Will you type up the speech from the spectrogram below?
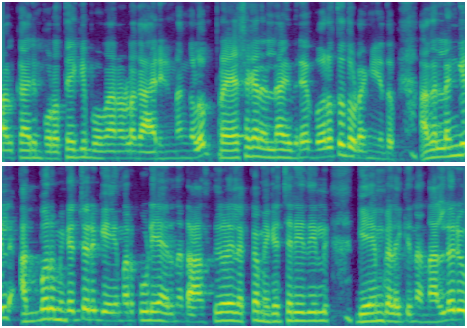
ആൾക്കാരും പുറത്തേക്ക് പോകാനുള്ള കാരണങ്ങളും പ്രേക്ഷകരല്ല ഇവരെ വെറുത്തു തുടങ്ങിയതും. അതല്ലെങ്കിൽ അക്ബർ മികച്ചൊരു ഗെയിമർ കൂടിയായിരുന്നു ടാസ്കുകളിലൊക്കെ മികച്ച രീതിയിൽ ഗെയിം കളിക്കുന്ന നല്ലൊരു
